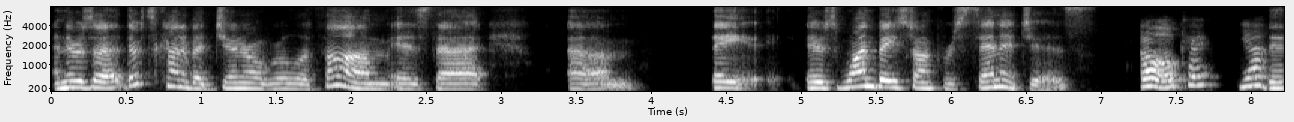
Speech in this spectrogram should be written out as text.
and there's a there's kind of a general rule of thumb is that um, they there's one based on percentages. Oh, okay, yeah.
